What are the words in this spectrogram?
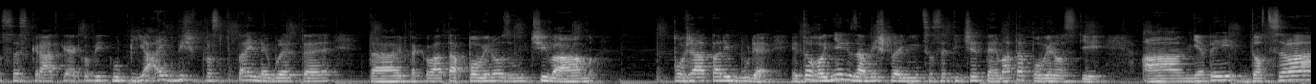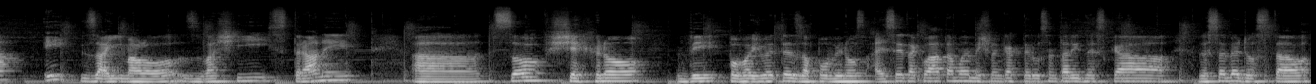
se zkrátka jakoby kupí. A i když prostě tady nebudete, tak taková ta povinnost vůči vám pořád tady bude. Je to hodně k zamyšlení, co se týče témata povinnosti a mě by docela i zajímalo z vaší strany, a co všechno vy považujete za povinnost a jestli je taková ta moje myšlenka, kterou jsem tady dneska ze sebe dostal,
